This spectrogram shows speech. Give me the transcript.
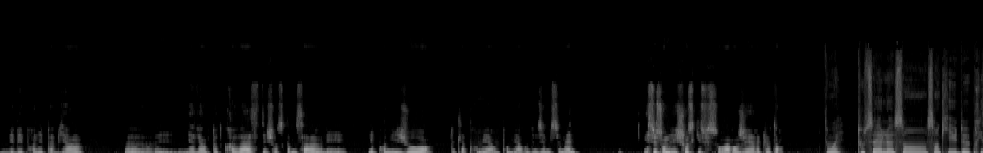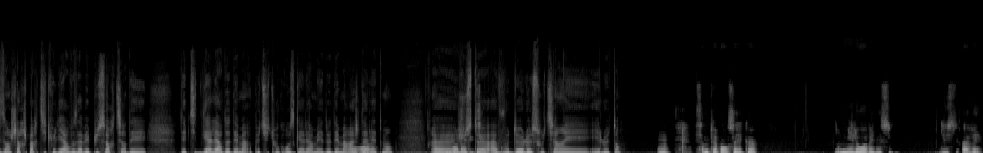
bébé prenait pas bien, euh, il y avait un peu de crevasse, des choses comme ça euh, les, les premiers jours, peut-être la première, mmh première ou deuxième semaine. Et ce sont des choses qui se sont arrangées avec le temps. Ouais, tout seul, sans, sans qu'il y ait eu de prise en charge particulière, vous avez pu sortir des, des petites galères de démarrage, petites ou grosses galères, mais de démarrage d'allaitement. Euh, juste à vous deux, le soutien et, et le temps. Mmh. Ça me fait penser que Milo avait des, avait,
